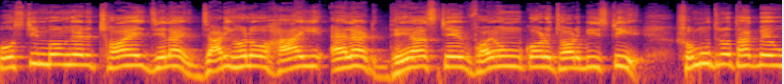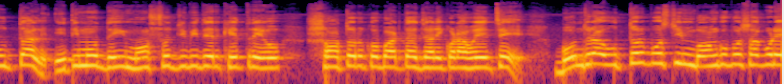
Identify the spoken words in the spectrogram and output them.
পশ্চিমবঙ্গের ছয় জেলায় জারি হলো হাই অ্যালার্ট। ধেয়ে আসছে ভয়ঙ্কর ঝড় বৃষ্টি। সমুদ্র থাকবে উত্তাল। ইতিমধ্যেই মৎস্যজীবীদের ক্ষেত্রেও সতর্কবার্তা জারি করা হয়েছে। বন্ধুরা উত্তর পশ্চিম বঙ্গোপসাগরে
